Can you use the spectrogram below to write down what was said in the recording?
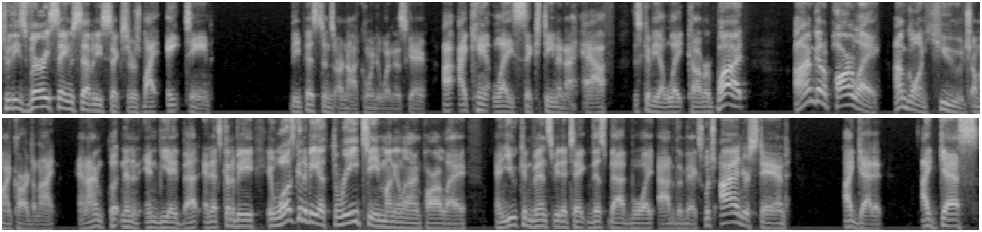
to these very same 76ers by 18. The Pistons are not going to win this game. I, I can't lay 16 and a half. This could be a late cover, but I'm going to parlay. I'm going huge on my card tonight, and I'm putting in an NBA bet, and it's going to be, it was going to be a three team money line parlay, and you convinced me to take this bad boy out of the mix, which I understand. I get it. I guess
